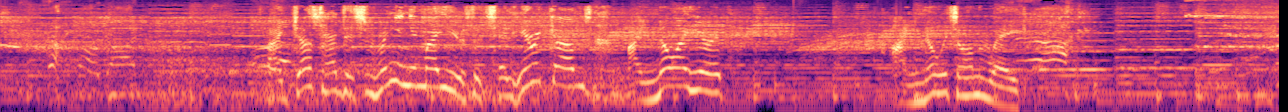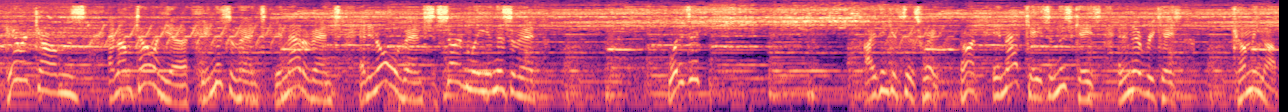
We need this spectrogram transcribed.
I just had this ringing in my ears that said, Here it comes. I know I hear it. I know it's on the way. Here it comes, and I'm telling you, in this event, in that event, and in all events, certainly in this event. What is it? I think it's this. Wait, in that case, in this case, and in every case, coming up.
